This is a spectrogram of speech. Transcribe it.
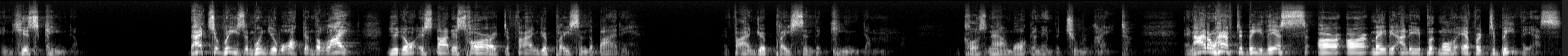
in His kingdom. That's the reason when you walk in the light, you don't, it's not as hard to find your place in the body and find your place in the kingdom because now I'm walking in the true light. And I don't have to be this, or, or maybe I need to put more effort to be this.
